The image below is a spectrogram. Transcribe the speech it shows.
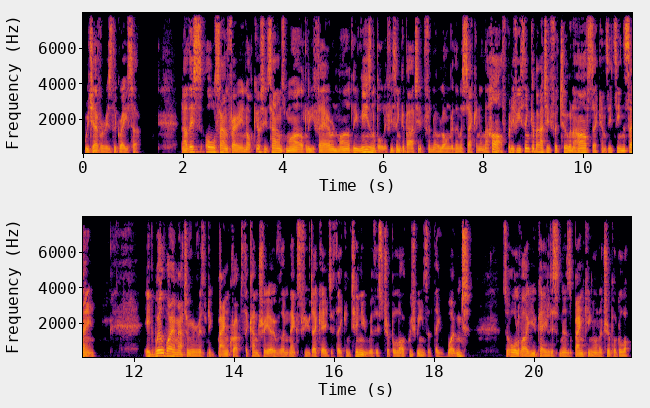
whichever is the greater. Now, this all sounds very innocuous. It sounds mildly fair and mildly reasonable if you think about it for no longer than a second and a half. But if you think about it for two and a half seconds, it's insane. It will, by a matter of arithmetic, bankrupt the country over the next few decades if they continue with this triple lock, which means that they won't. So all of our UK listeners banking on a triple lock,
